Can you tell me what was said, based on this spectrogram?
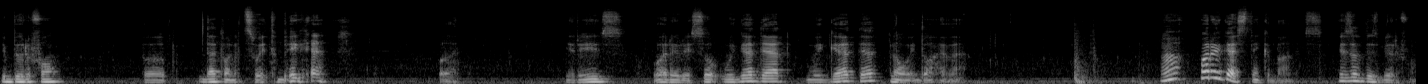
They're beautiful. Uh, that one it's way too big. but it is what it is. So we got that. We got that. No, we don't have that. Huh? What do you guys think about this? Isn't this beautiful?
